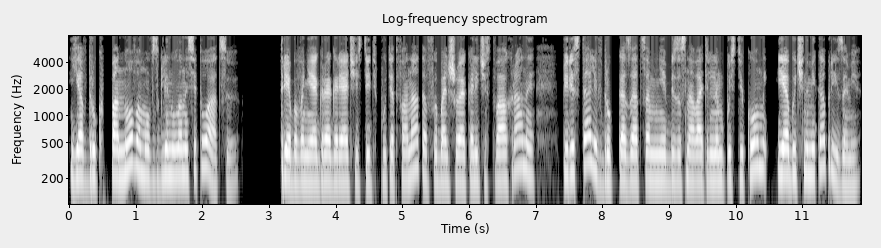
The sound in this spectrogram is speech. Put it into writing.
Я вдруг по-новому взглянула на ситуацию. Требования Грегори очистить путь от фанатов и большое количество охраны перестали вдруг казаться мне безосновательным пустяком и обычными капризами.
